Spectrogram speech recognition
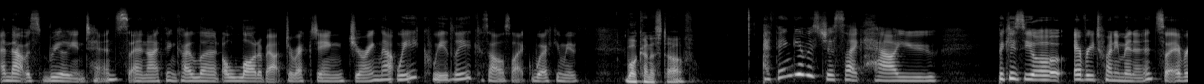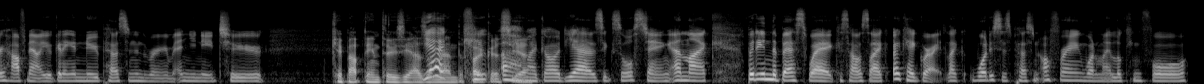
And that was really intense. And I think I learned a lot about directing during that week, weirdly, because I was like working with What kind of stuff? I think it was just like how you, because you're every 20 minutes or every half an hour, you're getting a new person in the room and you need to, Keep up the enthusiasm and the keep- focus. Oh yeah. my God. Yeah. It was exhausting. And like, but in the best way, because I was like, okay, great. Like, what is this person offering? What am I looking for?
